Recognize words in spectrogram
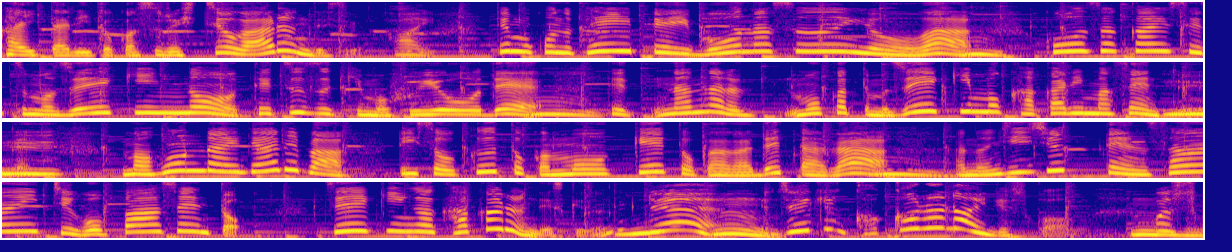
書いたりとかする必要があるんですよ。はい、でもこの PayPay ボーナス運用は、うん、口座開設も税金の手続きも不要でうん、でなんなら儲かっても税金もかかりませんというね、まあ、本来であれば利息とか儲けとかが出たら、あの20.315%税金がかかるんですけどね。ね、うん、税金かからないんですか？これ少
